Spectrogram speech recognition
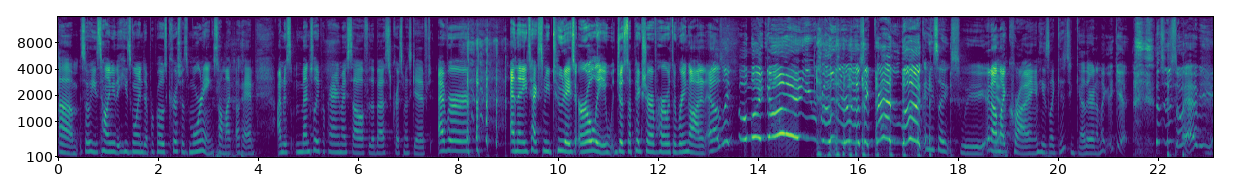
um, so he's telling me that he's going to propose Christmas morning. So I'm like, okay, I'm, I'm just mentally preparing myself for the best Christmas gift ever. and then he texts me two days early, just a picture of her with a ring on it, and I was like, oh my god, I was like, Brad, look, and he's like, sweet, and I'm Yeah. like crying, and he's like, get it together, and I'm like, I can't. This is so heavy.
